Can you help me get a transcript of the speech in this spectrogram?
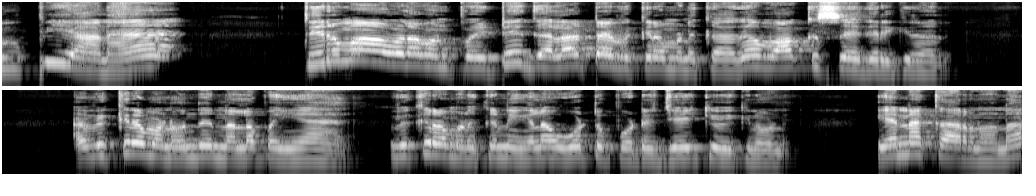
எம்பியான திருமாவளவன் போயிட்டு கலாட்டா விக்ரமனுக்காக வாக்கு சேகரிக்கிறார். விக்ரமன் வந்து நல்ல பையன் விக்ரமனுக்கு நீங்களாம் ஓட்டு போட்டு ஜெயிக்க வைக்கணும்னு. என்ன காரணம்னா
